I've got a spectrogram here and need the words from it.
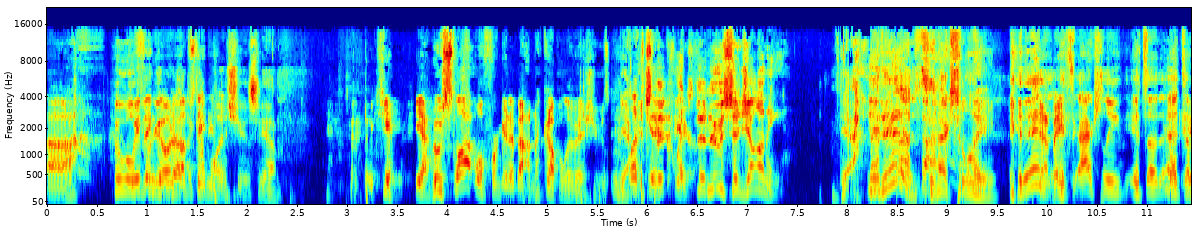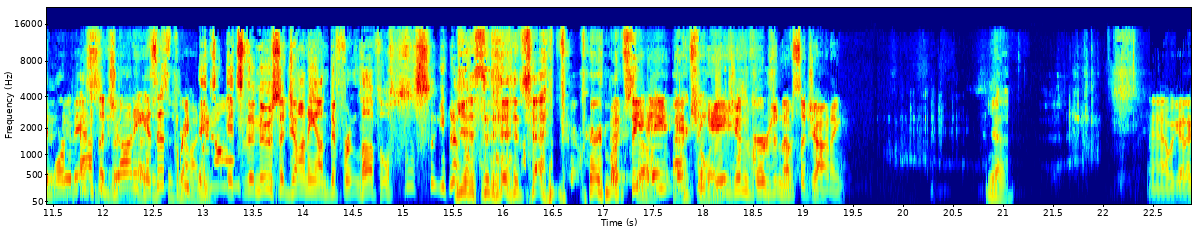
uh, Who will We then go to about a upstate couple New- issues? Yeah. yeah, yeah. Who Slott will forget about in a couple of issues. Yeah. Let's It's get the, it clear. it's the new Sajani. Yeah. It is actually. It is. Yeah, it's actually it's a it's a It- more it is the passive Johnny. Is aggressive it three Johnny. It's the new Sajani on different levels. you know? Yes, it is. Very much It's the so, A- it's the. Asian version of Sajani. Yeah. Yeah, we got to.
